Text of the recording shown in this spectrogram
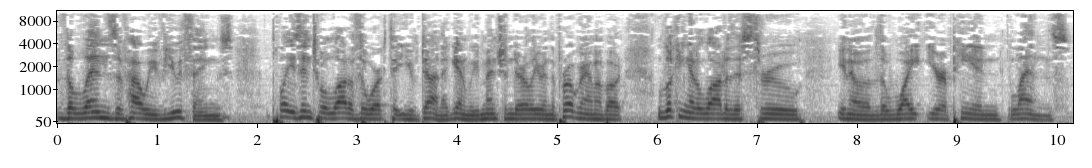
the lens of how we view things plays into a lot of the work that you've done. Again, we mentioned earlier in the program about looking at a lot of this through, you know, the white European lens.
